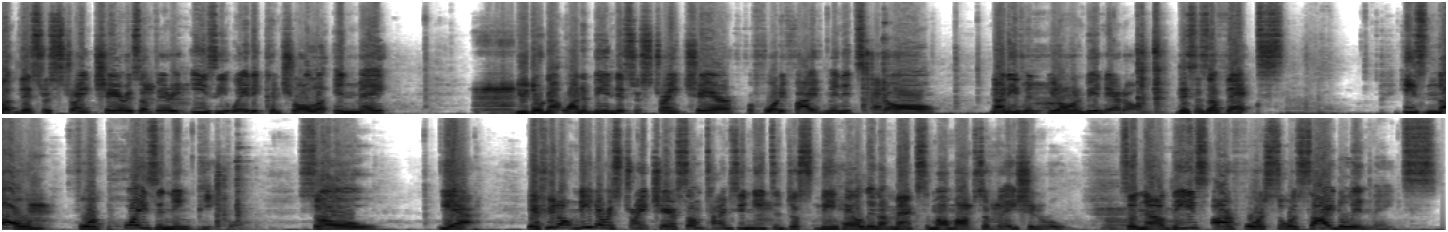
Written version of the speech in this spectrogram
But this restraint chair is a very easy way to control an inmate. You do not want to be in this restraint chair for 45 minutes at all. Not even, you don't want to be in there at all. This is a Vex. He's known for poisoning people. So, yeah. If you don't need a restraint chair, sometimes you need to just be held in a maximum observation room. So now these are for suicidal inmates.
